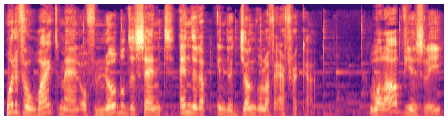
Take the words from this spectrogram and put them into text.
What if a white man of noble descent ended up in the jungle of Africa? Well, obviously,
